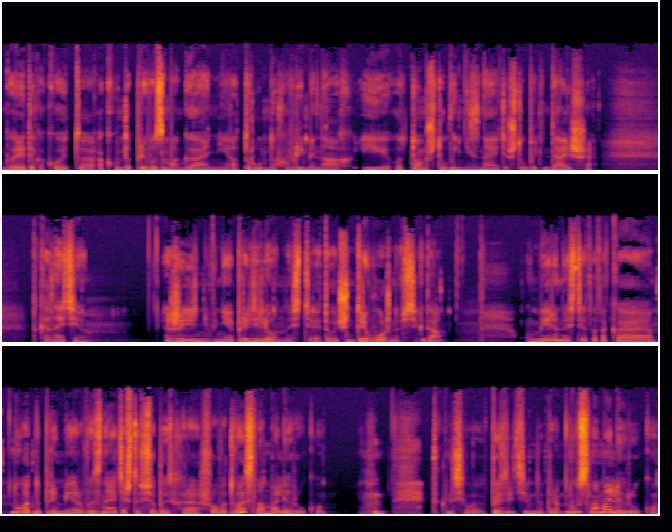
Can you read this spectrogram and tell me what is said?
говорит о, какой-то, о каком-то превозмогании, о трудных временах и о том, что вы не знаете, что будет дальше. Такая, знаете, жизнь в неопределенности. Это очень тревожно всегда. Умеренность — это такая, ну вот, например, вы знаете, что все будет хорошо. Вот вы сломали руку. Так начала позитивно прям. Ну, вы сломали руку.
